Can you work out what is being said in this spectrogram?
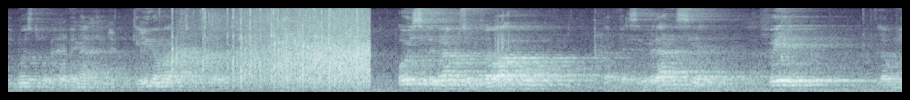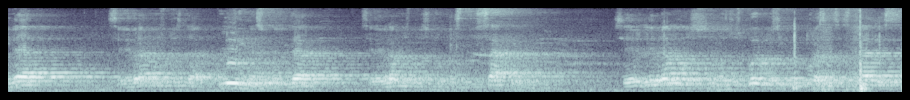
y nuestro homenaje. Que viva Marcos Hoy celebramos el trabajo, la perseverancia, la fe, la unidad, celebramos nuestra plurinacionalidad, celebramos nuestro mestizaje, celebramos nuestros pueblos y culturas ancestrales,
